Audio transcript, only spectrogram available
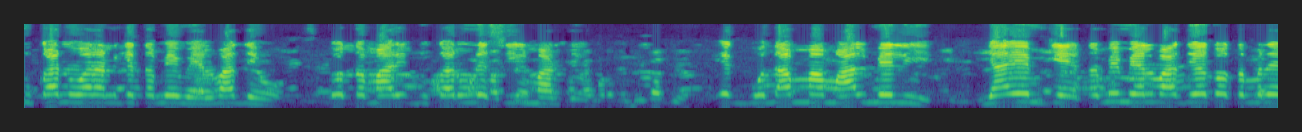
દુકાન વાળાને કે તમે મેળવા દેવો તો તમારી દુકાનોને સીલ માર દેવો એક ગોદામમાં માલ મેલી, ન્યાય એમ કે, તમે મેળવા દે તો તમને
